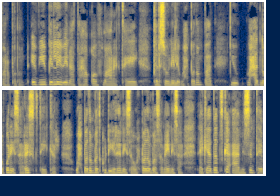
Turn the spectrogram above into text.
fara badan. If you believe inaad tahay qof maaragtay kalsoonile wax badan baad waxaad noqonaysaa risk taker. Wax badan baad ku dhiiranaysaa wax badan baad samaynaysaa. Laakiin haddaad iska aaminsan tahay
